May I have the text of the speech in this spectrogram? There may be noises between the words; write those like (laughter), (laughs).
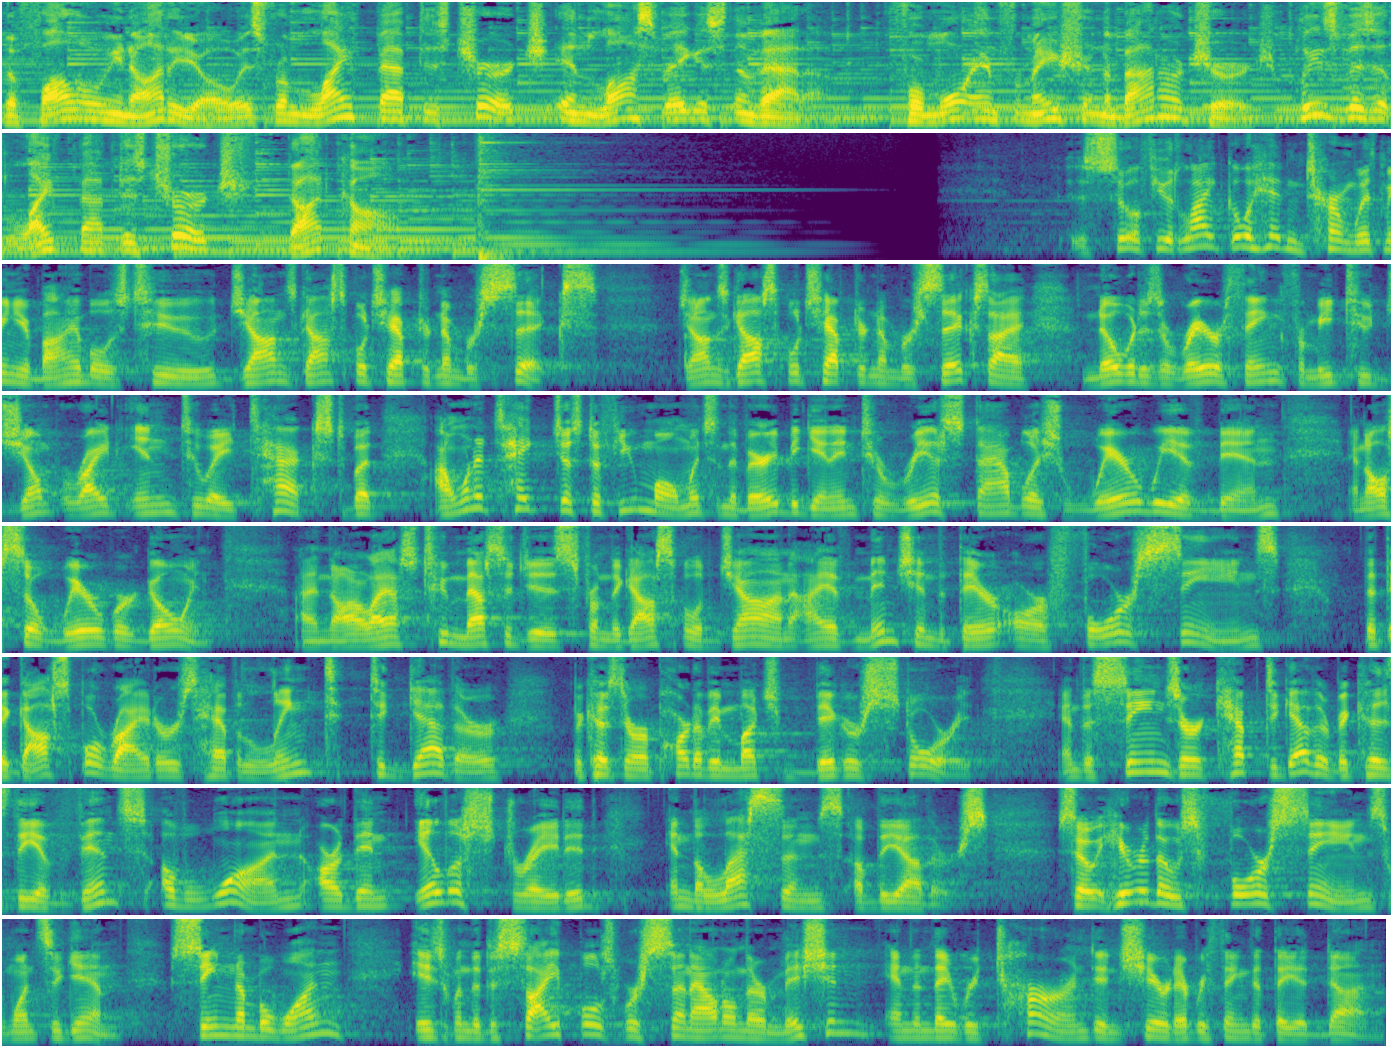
The following audio is from Life Baptist Church in Las Vegas, Nevada. For more information about our church, please visit lifebaptistchurch.com. So, if you'd like, go ahead and turn with me in your Bibles to John's Gospel, chapter number six. John's Gospel, chapter number six. I know it is a rare thing for me to jump right into a text, but I want to take just a few moments in the very beginning to reestablish where we have been and also where we're going. In our last two messages from the Gospel of John, I have mentioned that there are four scenes that the Gospel writers have linked together because they're a part of a much bigger story. And the scenes are kept together because the events of one are then illustrated in the lessons of the others. So here are those four scenes once again. Scene number one is when the disciples were sent out on their mission and then they returned and shared everything that they had done.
